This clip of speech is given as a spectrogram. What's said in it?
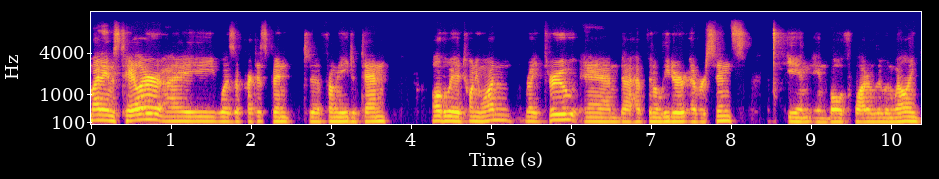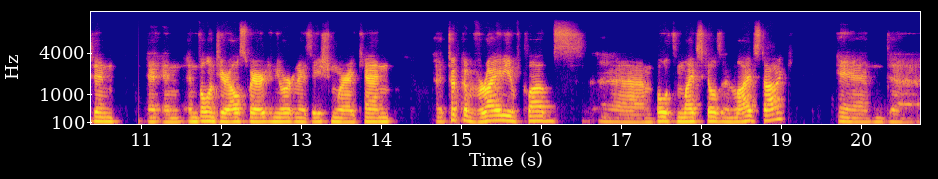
My name is Taylor. I was a participant uh, from the age of 10 all the way to 21, right through, and uh, have been a leader ever since in, in both Waterloo and Wellington and, and, and volunteer elsewhere in the organization where I can. I took a variety of clubs, um, both in life skills and livestock, and uh,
